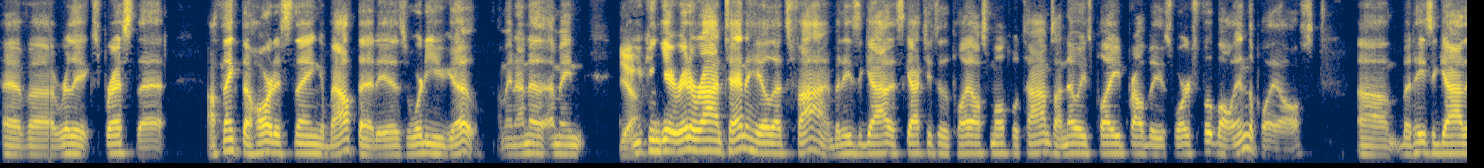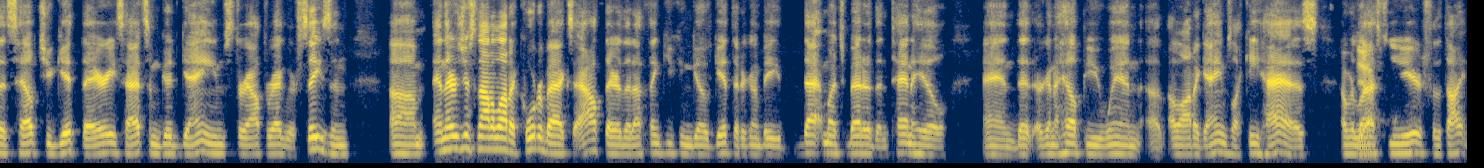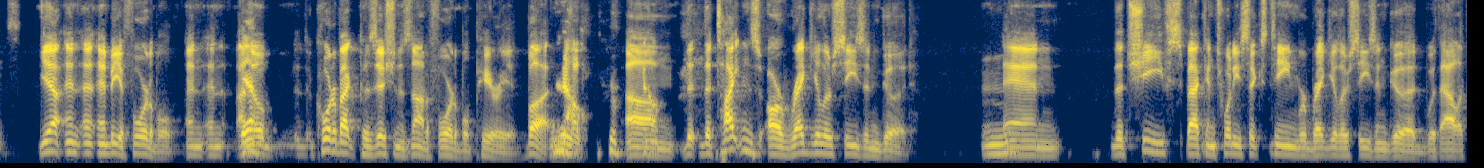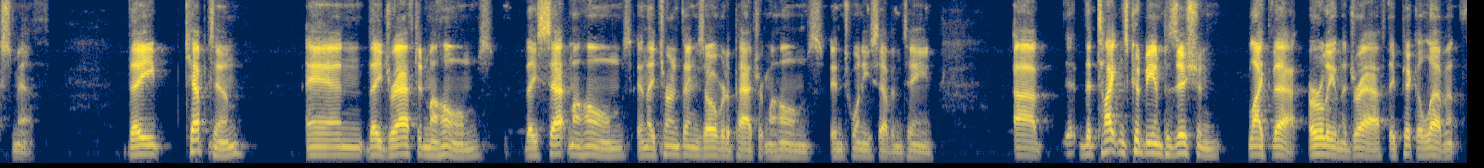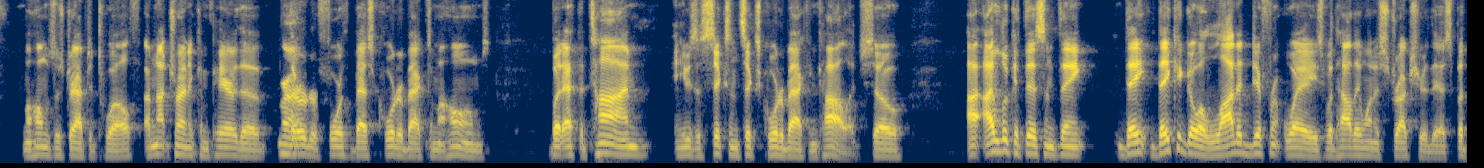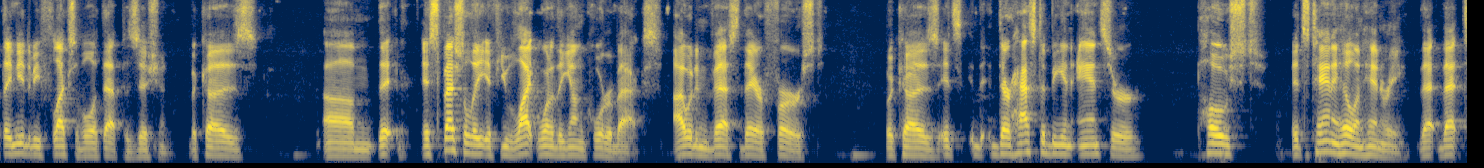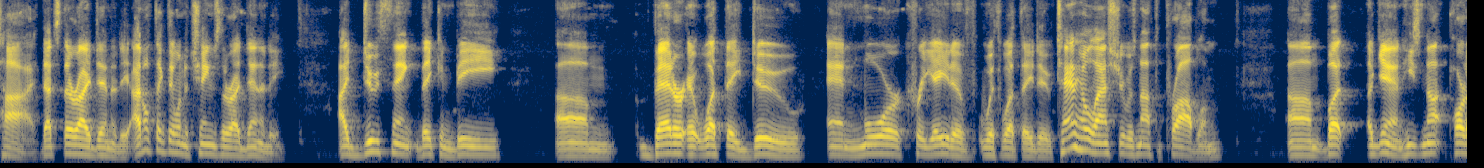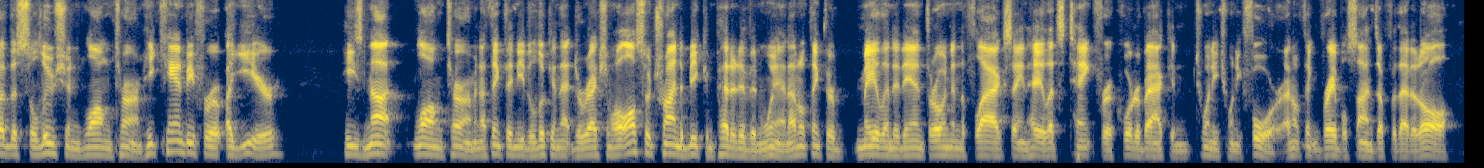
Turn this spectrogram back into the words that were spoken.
have uh, really expressed that. I think the hardest thing about that is where do you go? I mean, I know, I mean, yeah. you can get rid of Ryan Tannehill, that's fine, but he's a guy that's got you to the playoffs multiple times. I know he's played probably his worst football in the playoffs, um, but he's a guy that's helped you get there. He's had some good games throughout the regular season. Um, and there's just not a lot of quarterbacks out there that I think you can go get that are going to be that much better than Tannehill and that are going to help you win a, a, lot of games like he has over the yeah. last few years for the Titans. Yeah, and, and be affordable. And and I know the quarterback position is not affordable, period. But no, um, the, the Titans are regular season good, mm. and the Chiefs back in 2016 were regular season good with Alex Smith. They kept him and they drafted Mahomes. They sat Mahomes and they turned things over to Patrick Mahomes in 2017. Uh, the Titans could be in position like that early in the draft. They pick 11th. Mahomes was drafted 12th. I'm not trying to compare the right. third or fourth best quarterback to Mahomes, but at the time, he was a six and six quarterback in college. So I, I look at this and think they they could go a lot of different ways with how they want to structure this, but they need to be flexible at that position because um, they, especially if you like one of the young quarterbacks, I would invest there first because it's there has to be an answer post. It's Tannehill and Henry that that tie. That's their identity. I don't think they want to change their identity. I do think they can be um, better at what they do and more creative with what they do. Tannehill last year was not the problem. Um, but again, he's not part of the solution long term. He can be for a year. He's not long term. And I think they need to look in that direction while also trying to be competitive and win. I don't think they're mailing it in, throwing in the flag, saying, hey, let's tank for a quarterback in 2024. I don't think Vrabel signs up for that at all.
